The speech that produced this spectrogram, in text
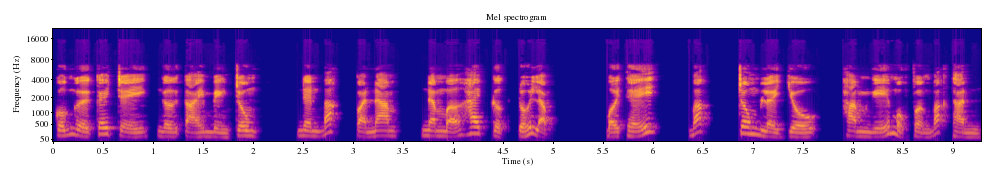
của người cai trị ngự tại miền Trung, nên Bắc và Nam nằm ở hai cực đối lập. Bởi thế, Bắc trong lời dụ hàm nghĩa một phần Bắc Thành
